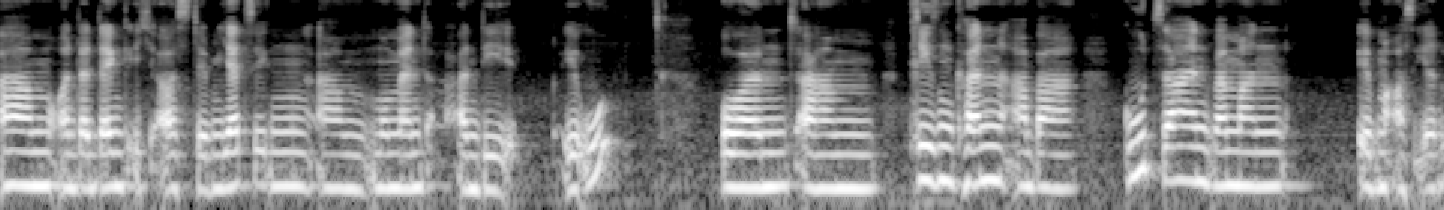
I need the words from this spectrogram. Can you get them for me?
Ja. Ähm, und da denke ich aus dem jetzigen ähm, Moment an die EU. Und ähm, Krisen können aber gut sein, wenn man eben aus, ihr,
